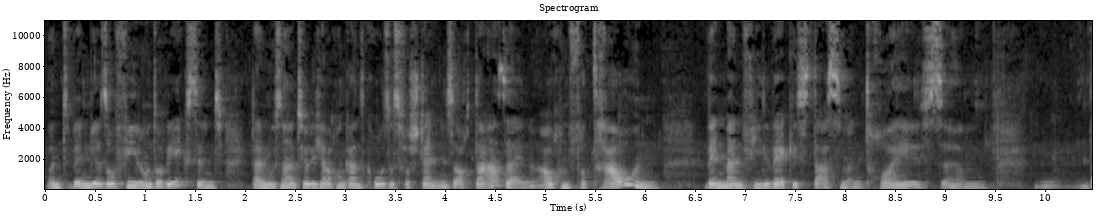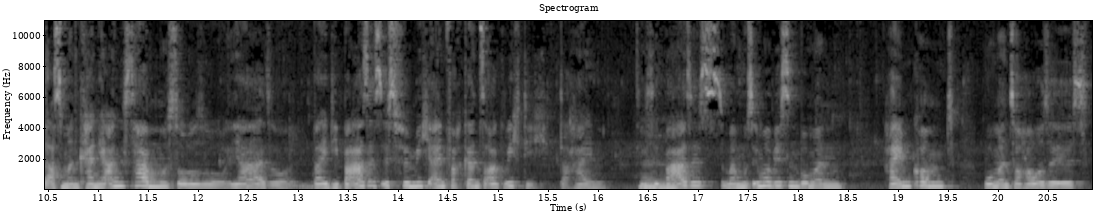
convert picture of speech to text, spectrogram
Und wenn wir so viel unterwegs sind, dann muss natürlich auch ein ganz großes Verständnis auch da sein, auch ein Vertrauen, wenn man viel weg ist, dass man treu ist, ähm, dass man keine Angst haben muss oder so. Ja, also, weil die Basis ist für mich einfach ganz arg wichtig, daheim. Diese Basis, man muss immer wissen, wo man heimkommt, wo man zu Hause ist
